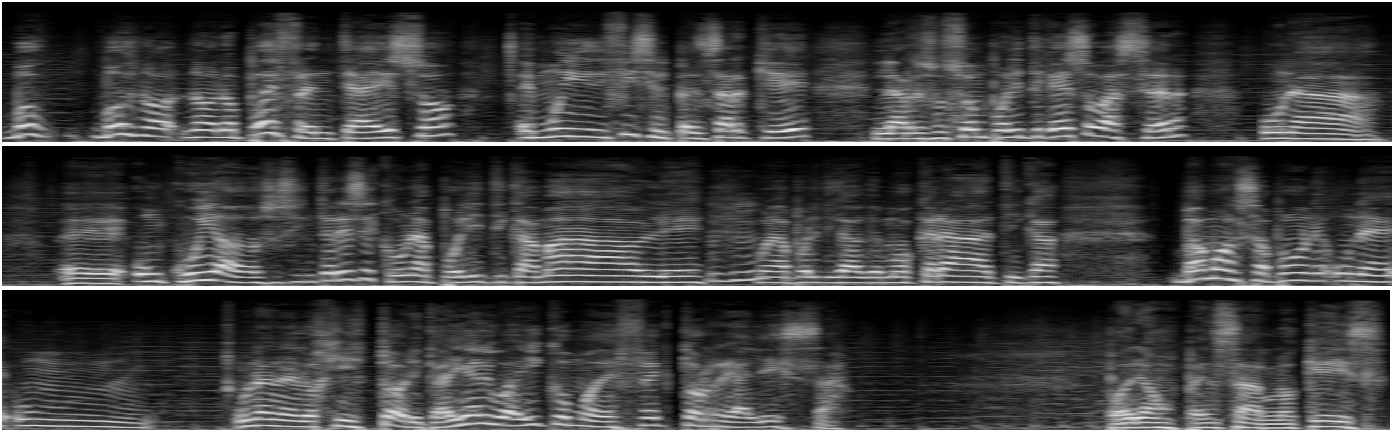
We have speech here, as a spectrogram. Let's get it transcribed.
vos, vos no, no, no podés frente a eso, es muy difícil pensar que la resolución política de eso va a ser una, eh, un cuidado de sus intereses con una política amable, con una política democrática. Vamos a poner una, un- una analogía histórica. Hay algo ahí como de efecto realeza. Podríamos pensarlo, que es.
